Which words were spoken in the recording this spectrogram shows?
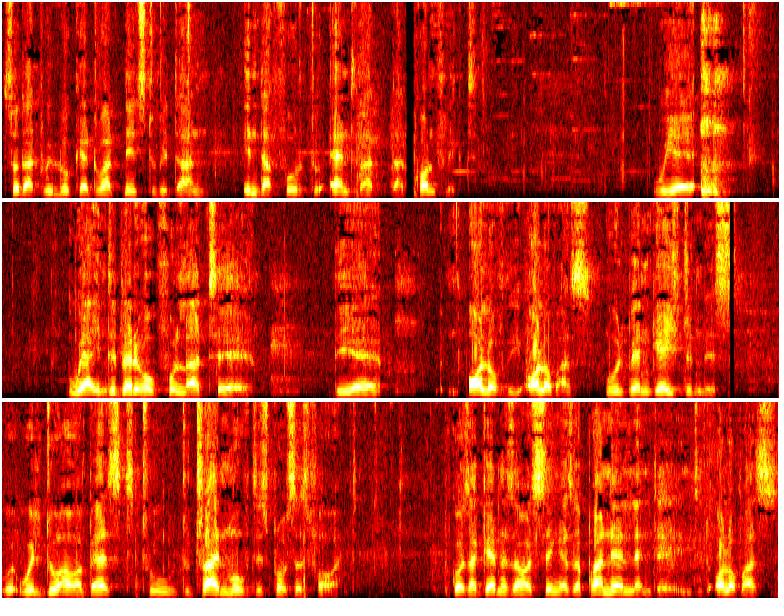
so that we look at what needs to be done in Darfur to end that, that conflict. We are, we are indeed very hopeful that uh, the, uh, all, of the, all of us who will be engaged in this will do our best to, to try and move this process forward. Because, again, as I was saying, as a panel and uh, indeed all of us,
